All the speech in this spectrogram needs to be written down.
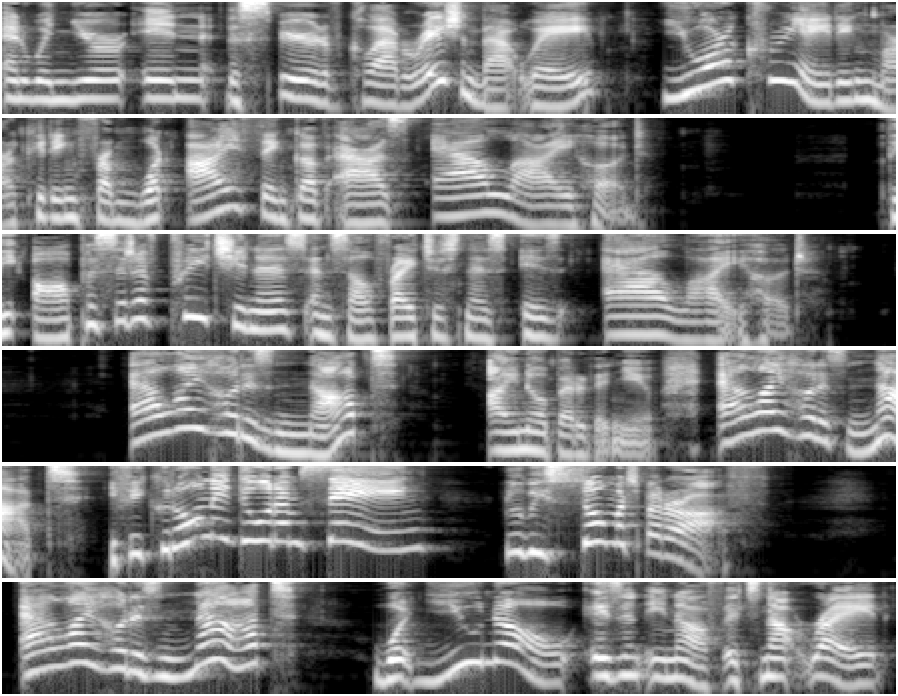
And when you're in the spirit of collaboration that way, you are creating marketing from what I think of as allyhood. The opposite of preachiness and self-righteousness is allyhood. Allyhood is not, I know better than you. Allyhood is not, if you could only do what I'm saying, you'll be so much better off. Allyhood is not, what you know isn't enough. It's not right.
